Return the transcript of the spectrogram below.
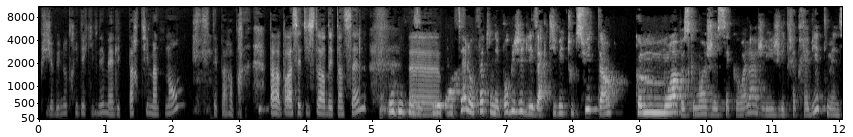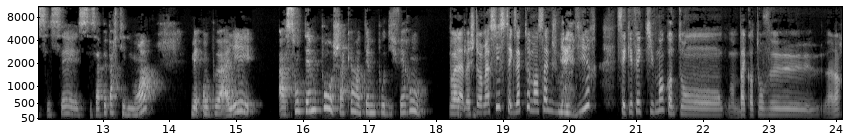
puis j'avais une autre idée qui venait, mais elle est partie maintenant. C'était par rapport par rapport à cette histoire d'étincelles. Euh... Les étincelles, au fait, on n'est pas obligé de les activer tout de suite, hein. Comme moi, parce que moi, je sais que voilà, je vais je vais très très vite, mais c'est ça fait partie de moi. Mais on peut aller à son tempo, chacun a un tempo différent. Voilà, bah, je te remercie. C'est exactement ça que je voulais dire. C'est qu'effectivement, quand on, bah, quand on veut, alors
